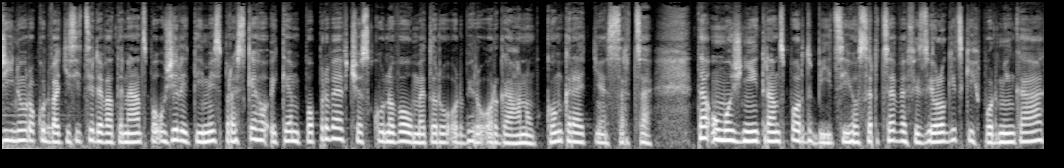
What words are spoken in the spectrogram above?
říjnu roku 2019 použili týmy z pražského IKEM poprvé v Česku novou metodu odběru orgánu, konkrétně srdce. Ta umožní transport bícího srdce ve fyziologických podmínkách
